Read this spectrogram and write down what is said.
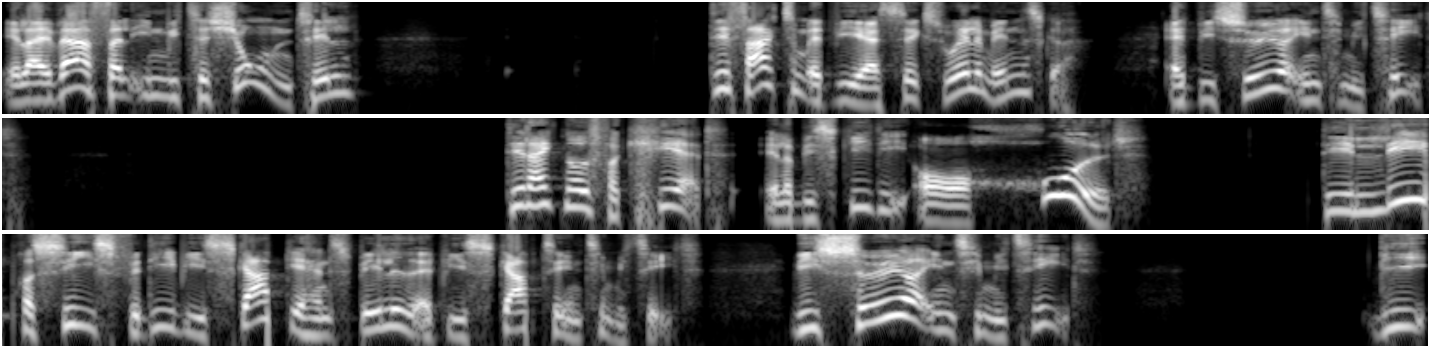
Eller i hvert fald invitationen til det faktum, at vi er seksuelle mennesker, at vi søger intimitet. Det er der ikke noget forkert eller beskidt i overhovedet. Det er lige præcis, fordi vi er skabt i hans billede, at vi er skabt til intimitet. Vi søger intimitet. Vi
